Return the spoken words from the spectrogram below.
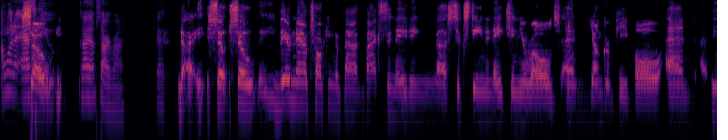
I want to ask so, you Go ahead. I'm sorry, Ron. No, uh, so so they're now talking about vaccinating uh, 16 and 18 year olds and younger people, and uh,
